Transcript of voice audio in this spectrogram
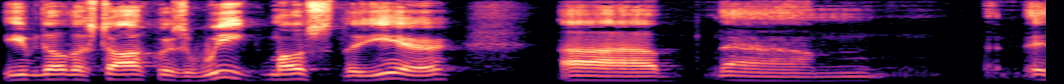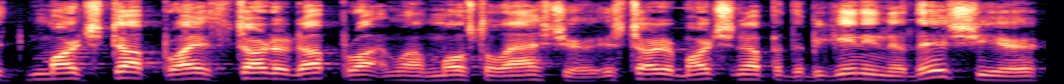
even though the stock was weak most of the year. Uh, um, it marched up, right? It started up, right, well, most of last year. It started marching up at the beginning of this year,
